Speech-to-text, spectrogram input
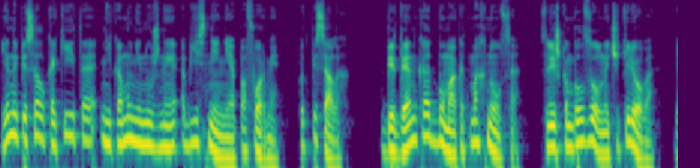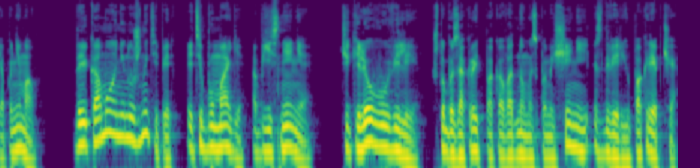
я написал какие-то никому не нужные объяснения по форме, подписал их. Беденко от бумаг отмахнулся. Слишком был зол на Чекилева, я понимал. Да и кому они нужны теперь, эти бумаги, объяснения? Чекилева увели, чтобы закрыть пока в одном из помещений с дверью покрепче.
